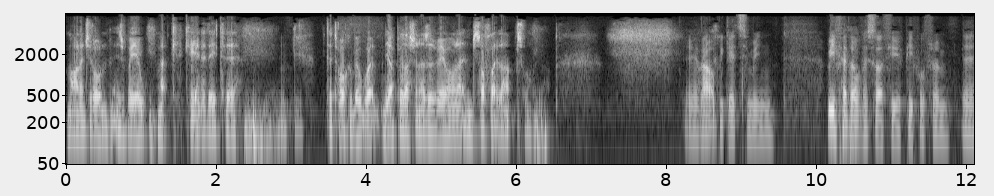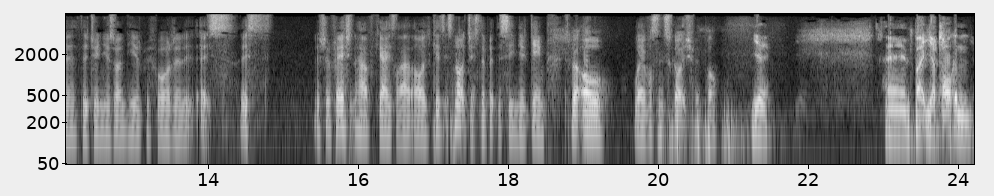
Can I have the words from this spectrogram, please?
manager on as well, Mick Kennedy, to to talk about what their position is as well and stuff like that. So yeah, that'll be good. I mean, we've had obviously a few people from the the juniors on here before, and it, it's it's it's refreshing to have guys like that on because it's not just about the senior game; it's about all levels in Scottish football. Yeah. Um, but you're talking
